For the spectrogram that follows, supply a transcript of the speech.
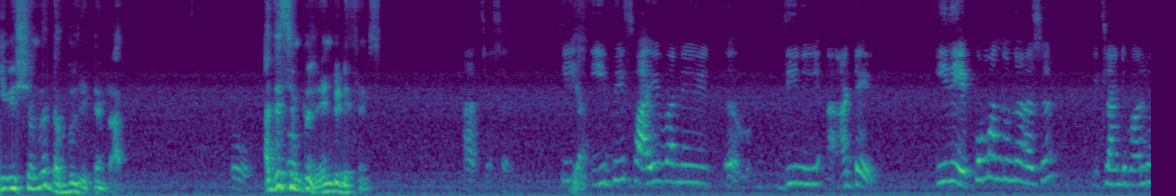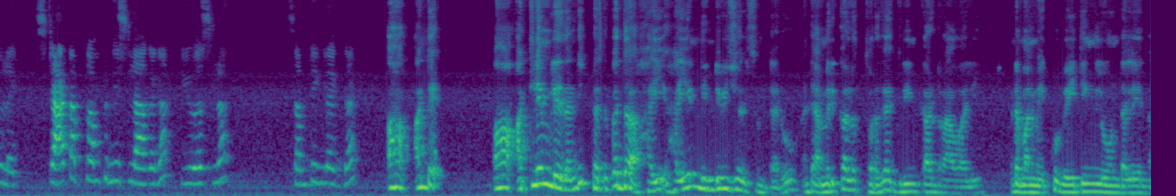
ఈ విషయంలో డబ్బులు రిటర్న్ రాదు. అదే సింపుల్ రెండు డిఫరెన్స్. ఈబీ ఫైవ్ అనే ఆ, దీని అంటే ఇది ఎక్కువ మంది ఉన్నారా సార్? ఇట్లాంటి వాళ్ళు లైక్ స్టార్ట్అప్ కంపెనీస్ లాగానా? యుఎస్లో? Something like that? అంటే అట్లేం లేదండి. పెద్ద పెద్ద హై హై అండ్ ఇండివిజువల్స్ ఉంటారు. అంటే అమెరికాలో త్వరగా గ్రీన్ కార్డ్ రావాలి. అంటే మనం ఎక్కువ వెయిటింగ్లో ఉండాలి. అని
